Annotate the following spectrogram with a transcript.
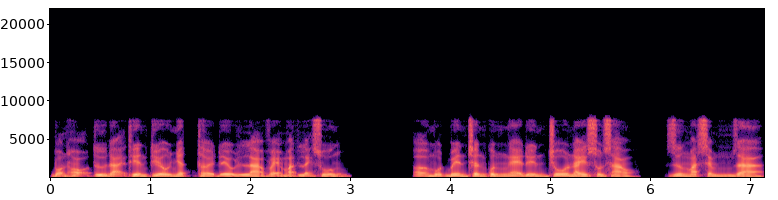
bọn họ tứ đại thiên kiêu nhất thời đều là vẻ mặt lạnh xuống. Ở một bên chân quân nghe đến chỗ này xôn xao, dương mắt xem ra,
